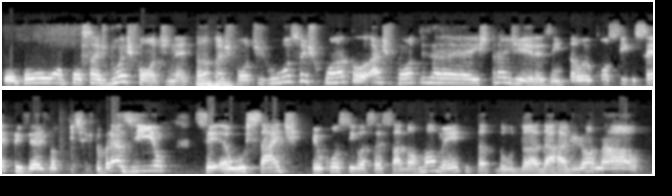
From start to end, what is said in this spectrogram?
Eu tenho acesso às duas fontes, né? Tanto uhum. as fontes russas quanto as fontes é, estrangeiras. Então eu consigo sempre ver as notícias do Brasil, se, os sites eu consigo acessar normalmente, tanto da, da Rádio Jornal,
